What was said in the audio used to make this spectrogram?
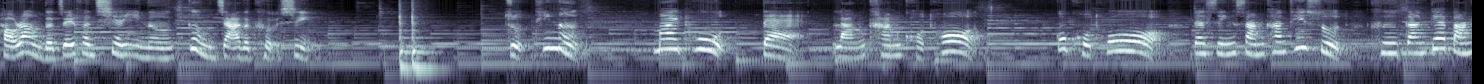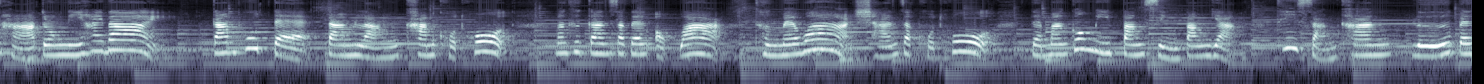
好让你的这份歉意呢更加的可信。จุดที่หนึ่งไม่พูดแต่หลังคำขอโทษก็ขอโทษ แต่สิ่งสำคัญที่สุดคือการแก้ปัญหาตรงนี้ให้ได้ การพูดแต่ตามหลังคำขอโทษ มันคือการแสดงออกว่า ถึงแม้ว่าฉันจะขอโทษ แต่มันก็มีบางสิ่งบางอย่างที่สำคัญ หรือเป็น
